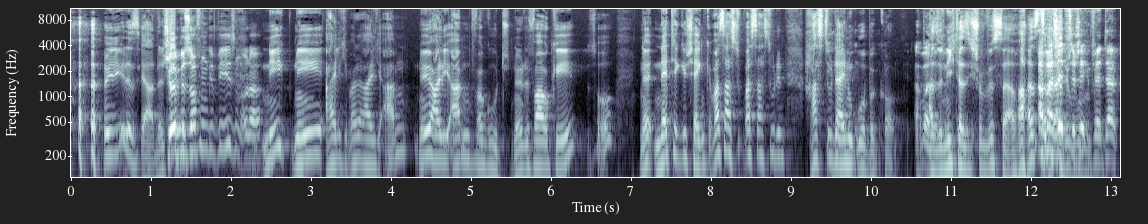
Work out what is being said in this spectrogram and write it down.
Jedes Jahr, ne? Schön besoffen gewesen, oder? Nee, nee, Heilig, Heiligabend? Nee, Heiligabend war gut. Ne, das war okay. So. Ne, nette Geschenke. Was hast du, was hast du denn? Hast du deine Uhr bekommen? Aber also nicht, dass ich schon wüsste, aber hast Aber du deine selbstverständlich, Uhr verdammt,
